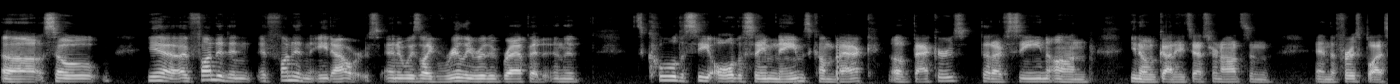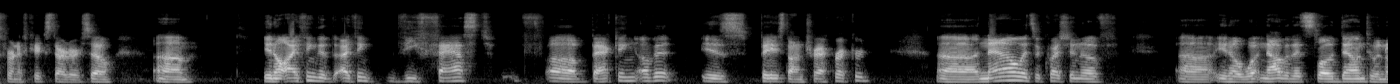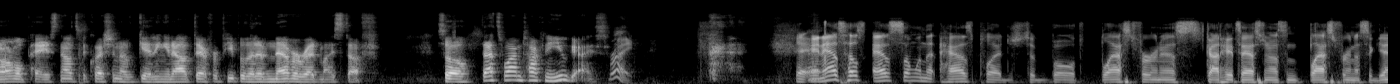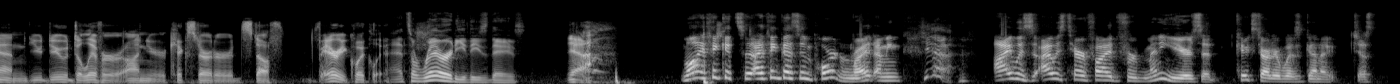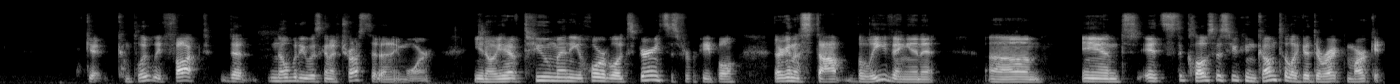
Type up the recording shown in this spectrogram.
Uh, so yeah, I funded in it funded in eight hours, and it was like really really rapid, and it, it's cool to see all the same names come back of backers that I've seen on you know God Hates Astronauts and and the first Blast Furnace Kickstarter. So um, you know, I think that I think the fast uh, backing of it is based on track record. Uh, now it's a question of, uh, you know, what now that it's slowed down to a normal pace. Now it's a question of getting it out there for people that have never read my stuff. So that's why I'm talking to you guys. right. Yeah, and as as someone that has pledged to both Blast Furnace, God Hates Astronauts, and Blast Furnace again, you do deliver on your Kickstarter stuff very quickly. It's a rarity these days. Yeah. Well, I think it's I think that's important, right? I mean, Yeah. I was I was terrified for many years that Kickstarter was gonna just get completely fucked. That nobody was gonna trust it anymore. You know, you have too many horrible experiences for people. They're gonna stop believing in it, um, and it's the closest you can come to like a direct market.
